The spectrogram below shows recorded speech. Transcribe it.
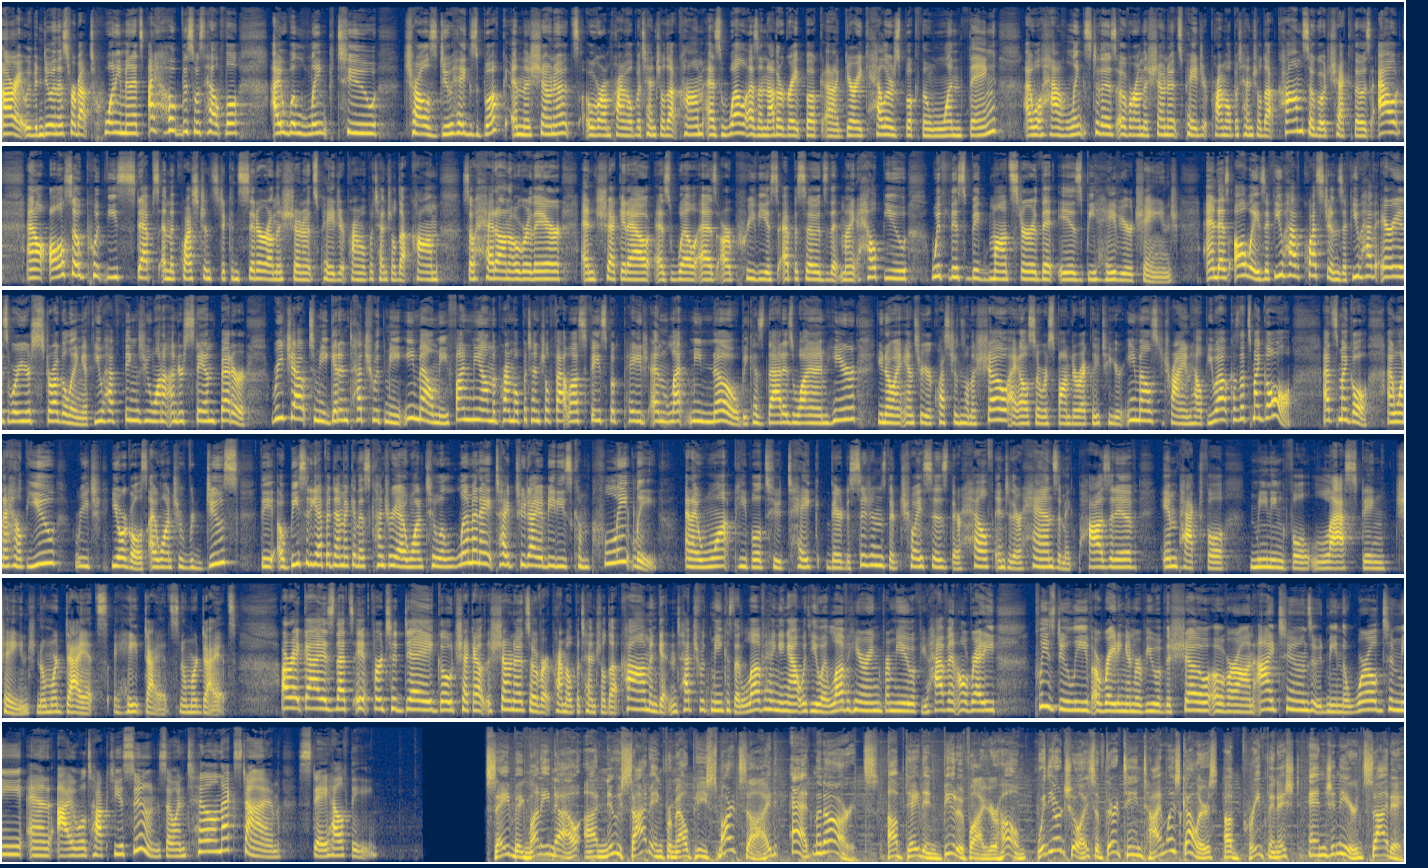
All right, we've been doing this for about 20 minutes. I hope this was helpful. I will link to Charles Duhigg's book in the show notes over on primalpotential.com, as well as another great book, uh, Gary Keller's book, The One Thing. I will have links to those over on the show notes page at primalpotential.com, so go check those out. And I'll also put these steps and the questions to consider on the show notes page at primalpotential.com. So head on over there and check it out, as well as our previous episodes that might help you with this big monster that is behavior change. And as always, if you have questions, if you have areas where you're struggling, if you have things you want to understand better, reach out to me, get in touch with me, email me, find me on the Primal Potential Fat Loss Facebook page, and let me know because that is why I'm here. You know, I answer your questions on the show. I also respond directly to your emails to try and help you out because that's my goal. That's my goal. I want to help you reach your goals. I want to reduce the obesity epidemic in this country. I want to eliminate type 2 diabetes completely. And I want people to take their decisions, their choices, their health into their hands and make positive, impactful, meaningful, lasting change. No more diets. I hate diets. No more diets. All right, guys, that's it for today. Go check out the show notes over at primalpotential.com and get in touch with me because I love hanging out with you. I love hearing from you. If you haven't already, please do leave a rating and review of the show over on iTunes. It would mean the world to me, and I will talk to you soon. So until next time, stay healthy. Save big money now on new siding from LP SmartSide at Menards. Update and beautify your home with your choice of 13 timeless colors of pre-finished engineered siding.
